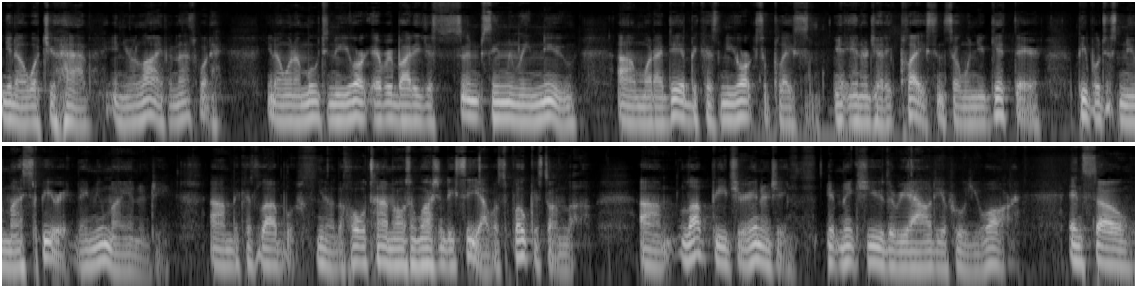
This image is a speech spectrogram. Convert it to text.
You know what you have in your life, and that's what you know. When I moved to New York, everybody just seem, seemingly knew um, what I did because New York's a place, an energetic place, and so when you get there, people just knew my spirit. They knew my energy um, because love. You know, the whole time I was in Washington D.C., I was focused on love. Um, love feeds your energy. It makes you the reality of who you are. And so,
